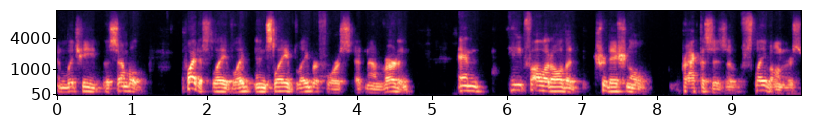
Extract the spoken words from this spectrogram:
in which he assembled quite a slave enslaved labor force at Mount Vernon, and he followed all the traditional practices of slave owners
